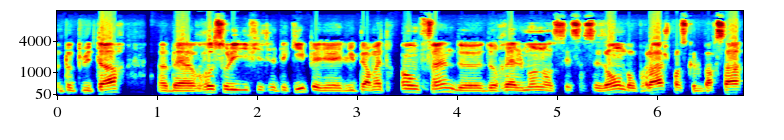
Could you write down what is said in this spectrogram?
un peu plus tard, euh, ben, resolidifier cette équipe et lui permettre enfin de, de, réellement lancer sa saison. Donc voilà, je pense que le Barça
